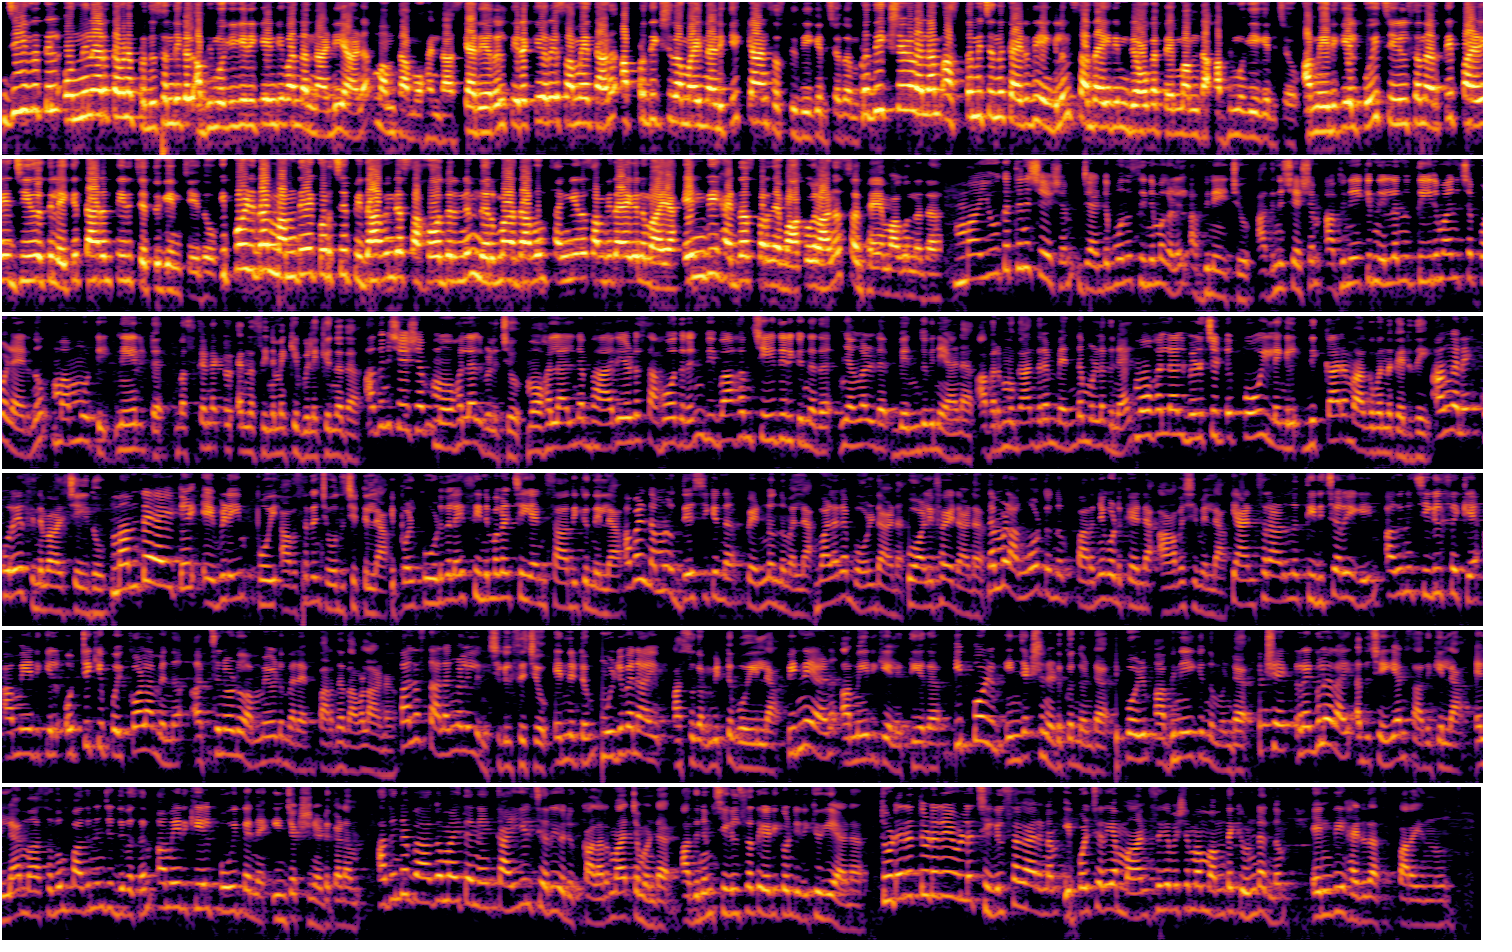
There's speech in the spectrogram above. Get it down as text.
ജീവിതത്തിൽ ഒന്നിലേറെ തവണ പ്രതിസന്ധികൾ അഭിമുഖീകരിക്കേണ്ടി വന്ന നടിയാണ് മമത മോഹൻദാസ്. കരിയറിൽ തിരക്കേറിയ സമയത്താണ് അപ്രതീക്ഷിതമായി നടിക്ക് ക്യാൻസർ സ്ഥിരീകരിച്ചത്. പ്രതീക്ഷകളെല്ലാം അസ്തമിച്ചെന്ന് കരുതിയെങ്കിലും സധൈര്യം രോഗത്തെ മമത അഭിമുഖീകരിച്ചു. അമേരിക്കയിൽ പോയി ചികിത്സ നടത്തി പഴയ ജീവിതത്തിലേക്ക് താരം തിരിച്ചെത്തുകയും ചെയ്തു. ഇപ്പോഴിതാ മമതയെക്കുറിച്ച് പിതാവിന്റെ സഹോദരനും നിർമ്മാതാവും സംഗീത സംവിധായകനുമായ എൻ വി ഹരിദാസ് പറഞ്ഞ വാക്കുകളാണ് ശ്രദ്ധേയമാകുന്നത്. മയൂകത്തിന് ശേഷം രണ്ടു മൂന്ന് സിനിമകളിൽ അഭിനയിച്ചു. അതിനുശേഷം അഭിനയിക്കുന്നില്ലെന്ന് തീരുമാനിച്ചപ്പോഴായിരുന്നു മമ്മൂട്ടി നേരിട്ട് ബസ് കണ്ടക്ടർ എന്ന സിനിമയ്ക്ക് വിളിക്കുന്നത്. അതിനുശേഷം മോഹൻലാൽ വിളിച്ചു. മോഹൻലാലിന്റെ ഭാര്യയുടെ സഹോദരൻ വിവാഹം ചെയ്തിരിക്കുന്നത് ഞങ്ങളുടെ ബന്ധുവിനെയാണ്. അവർ മുഖാന്തരം ബന്ധമുള്ളതിനാൽ മോഹൻലാൽ വിളിച്ചിട്ട് പോയില്ലെങ്കിൽ ധിക്കാരമാകുമെന്ന് കരുതി. അങ്ങനെ കുറെ സിനിമകൾ ചെയ്തു. മമതയായിട്ട് എവിടെയും പോയി അവസരം ചോദിച്ചിട്ടില്ല. ഇപ്പോൾ കൂടുതലായി സിനിമകൾ ചെയ്യാൻ സാധിക്കുന്നില്ല. അവൾ നമ്മൾ ഉദ്ദേശിക്കുന്ന പെണ്ണൊന്നുമല്ല. വളരെ ബോൾഡാണ്. ക്വാളിഫൈഡ് ആണ്. നമ്മൾ അങ്ങോട്ടൊന്നും പറഞ്ഞു കൊടുക്കേണ്ട ആവശ്യമില്ല. ക്യാൻസർ ആണെന്ന് തിരിച്ചറിയുകയും അതിന് ചികിത്സയ്ക്ക് അമേരിക്കയിൽ ഒറ്റയ്ക്ക് പൊയ്ക്കോളാമെന്ന് അച്ഛനോടും അമ്മയോടും വരെ പറഞ്ഞതവളാണ് പല സ്ഥലങ്ങളിലും ചികിത്സിച്ചു. എന്നിട്ടും മുഴുവനായും അസുഖം വിട്ടുപോയില്ല. പിന്നെയാണ് അമേരിക്കയിൽ എത്തിയത് ഇപ്പോഴും ഇഞ്ചക്ഷൻ എടുക്കുന്നുണ്ട്. ഇപ്പോഴും അഭിനയിക്കുന്നുമുണ്ട്. പക്ഷേ റെഗുലറായി അത് ചെയ്യാൻ സാധിക്കില്ല. എല്ലാ മാസവും പതിനഞ്ച് ദിവസം അമേരിക്കയിൽ പോയി തന്നെ ഇഞ്ചക്ഷൻ എടുക്കണം. അതിന്റെ ഭാഗമായി തന്നെ കയ്യിൽ ചെറിയൊരു കളർ മാറ്റമുണ്ട് അതിനും ചികിത്സ തേടിക്കൊണ്ടിരിക്കുകയാണ്. തുടരെ തുടരെയുള്ള ചികിത്സ കാരണം ഇപ്പോൾ ചെറിയ മാനസിക വിഷമം മമതയ്ക്കുണ്ടെന്നും എൻ വി ഹരിദാസ് പറയുന്നു.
